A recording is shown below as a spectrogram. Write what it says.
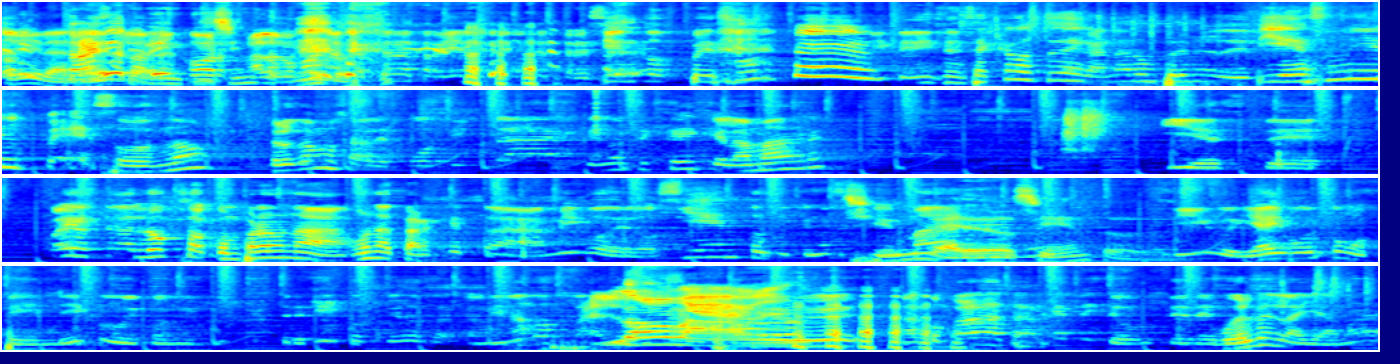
güey, la traes a lo mejor, 25 a lo mejor la no sé, 300 pesos y te dicen, se acaba usted de ganar un premio de 10 mil pesos, ¿no? Te los vamos a depositar, que no sé qué, que la madre. Y este, vaya usted al Oxxo a comprar una, una tarjeta amigo de 200 y que no sé qué madre. de güey. 200. güey. Sí, güey, y ahí voy como pendejo, güey, con mis 300 pesos caminando hasta el No mames, güey. A comprar la tarjeta y te, te devuelven la llamada.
